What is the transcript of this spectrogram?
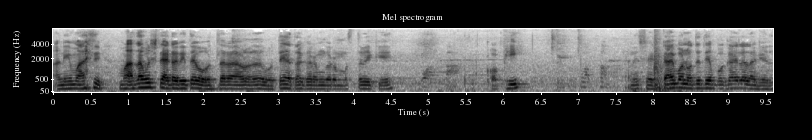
आणि माझी माझा पण स्टॅटर इथे होत तर होते आता गरम गरम मस्तपैकी कॉफी आणि शेट काय बनवते ते बघायला लागेल.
